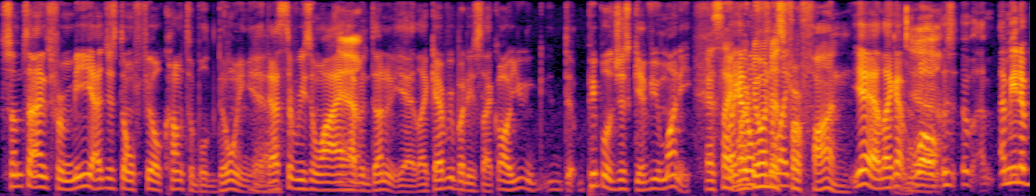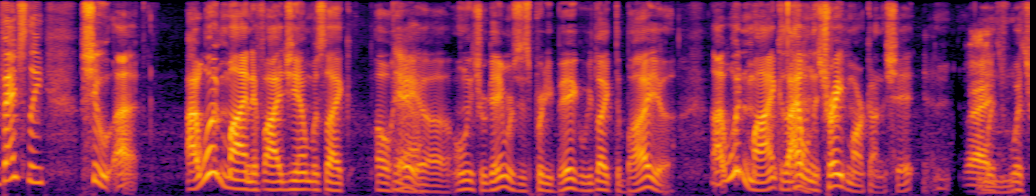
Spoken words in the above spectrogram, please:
Sometimes for me, I just don't feel comfortable doing it. Yeah. That's the reason why I Yeah. haven't done it yet. Like everybody's like, oh, you d- people just give you money. It's like, I we're doing this like- for fun. Yeah, like I, well, Yeah. it's- I mean, eventually, shoot, I I wouldn't mind if IGN was like, oh, hey, Yeah. uh, Only True Gamers is pretty big. We'd like to buy you. I wouldn't mind because I own the trademark on the shit. Right. Which which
